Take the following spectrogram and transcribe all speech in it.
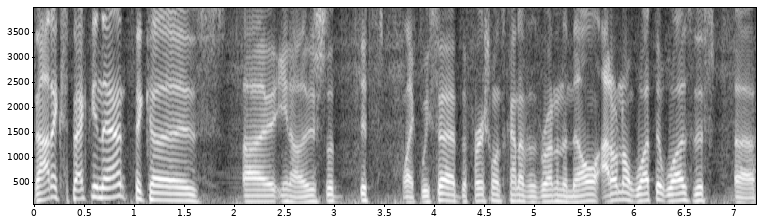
not expecting that because uh, you know, there's it's like we said, the first one's kind of a run in the mill. I don't know what it was. This uh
